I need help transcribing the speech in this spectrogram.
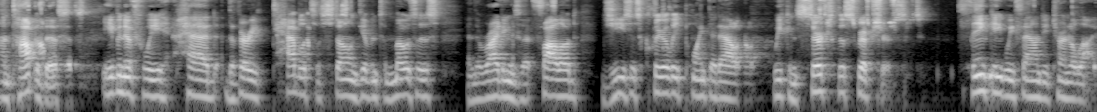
On top of this, even if we had the very tablets of stone given to Moses and the writings that followed, Jesus clearly pointed out we can search the scriptures thinking we found eternal life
